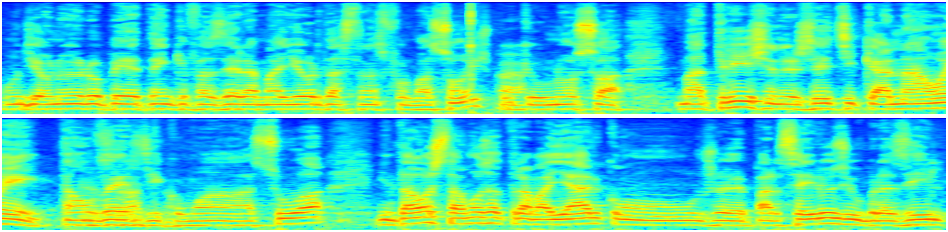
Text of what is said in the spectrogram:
onde a União Europeia tem que fazer a maior das transformações, porque é. a nossa matriz energética não é tão Exato. verde como a sua, então estamos a trabalhar com os eh, parceiros e o Brasil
